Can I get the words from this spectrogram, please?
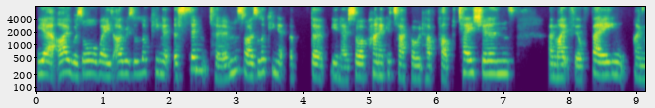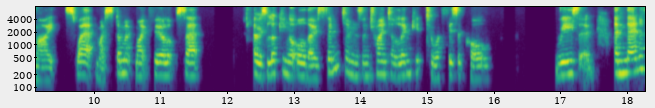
yeah, I was always, I was looking at the symptoms. So I was looking at the, the, you know, so a panic attack, I would have palpitations. I might feel faint, I might sweat, my stomach might feel upset. I was looking at all those symptoms and trying to link it to a physical reason. And then, of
